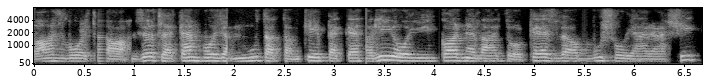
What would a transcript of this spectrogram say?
az volt az ötletem, hogy mutattam képeket a riói karneváltól kezdve a busójárásig,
